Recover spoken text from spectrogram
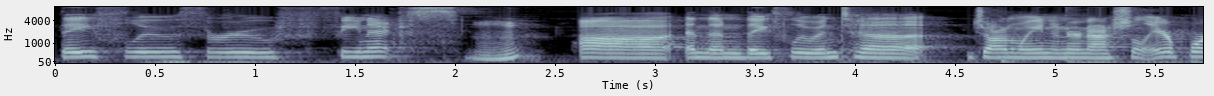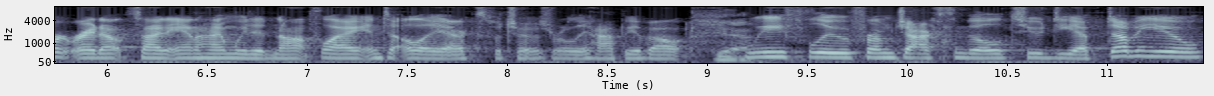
They flew through Phoenix. Mhm. Uh, and then they flew into John Wayne International Airport right outside Anaheim. We did not fly into LAX, which I was really happy about. Yeah. We flew from Jacksonville to DFW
